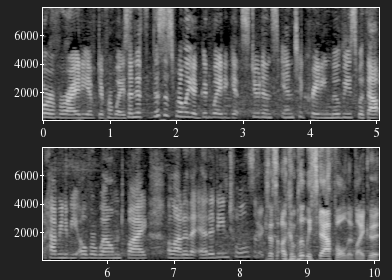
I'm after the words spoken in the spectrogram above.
for a variety of different ways, and it's, this is really a good way to get students into creating movies without having to be overwhelmed by a lot of the editing tools. Because it's uh, completely scaffolded. Like, the,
